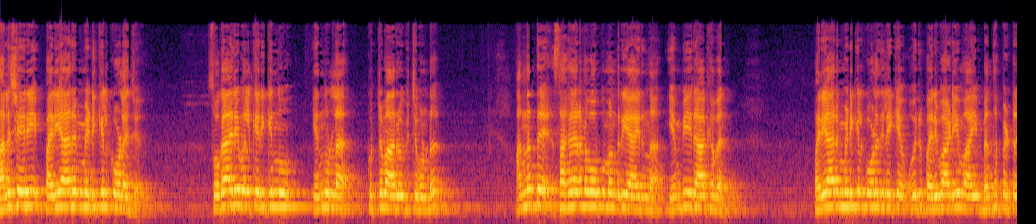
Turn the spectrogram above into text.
തലശ്ശേരി പരിയാരം മെഡിക്കൽ കോളേജ് സ്വകാര്യവൽക്കരിക്കുന്നു എന്നുള്ള കുറ്റം ആരോപിച്ചുകൊണ്ട് അന്നത്തെ സഹകരണ വകുപ്പ് മന്ത്രിയായിരുന്ന M V Raghavan Pariyaram medical കോളേജിലേക്ക് ഒരു പരിപാടിയുമായി ബന്ധപ്പെട്ട്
